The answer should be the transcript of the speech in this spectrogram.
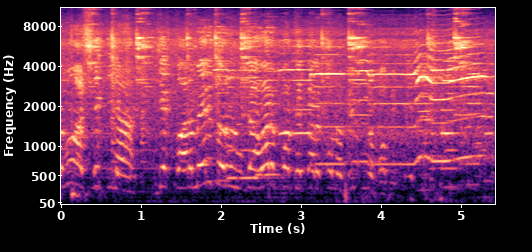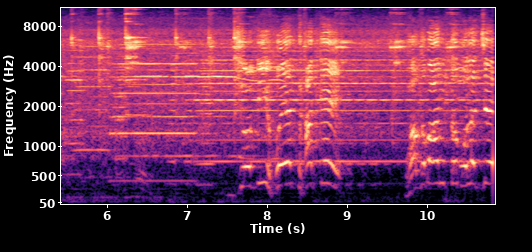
কর্ম আছে কিনা? যে কর্মের দরুন যাওয়ার পথে তার কোনো বিঘ্ন হবে। যদি হয়ে থাকে, ভগবান তো বলেছে,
